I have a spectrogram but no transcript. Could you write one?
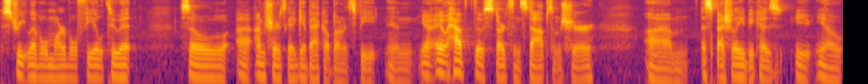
street level Marvel feel to it. So uh, I'm sure it's going to get back up on its feet, and you know it'll have those starts and stops. I'm sure, um, especially because you you know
